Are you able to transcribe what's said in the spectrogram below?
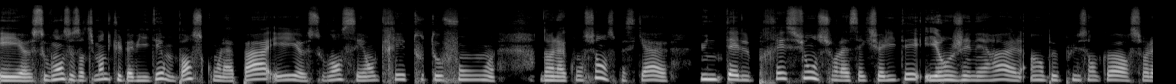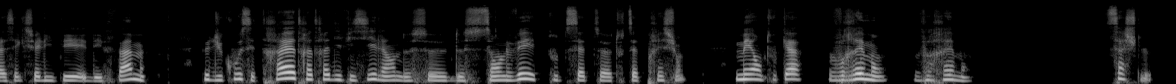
Et euh, souvent, ce sentiment de culpabilité, on pense qu'on l'a pas, et euh, souvent c'est ancré tout au fond euh, dans la conscience, parce qu'il y a une telle pression sur la sexualité, et en général un peu plus encore sur la sexualité des femmes, que du coup c'est très très très difficile hein, de se de s'enlever toute cette toute cette pression. Mais en tout cas, vraiment, vraiment, sache-le,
